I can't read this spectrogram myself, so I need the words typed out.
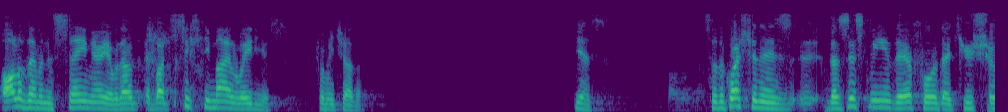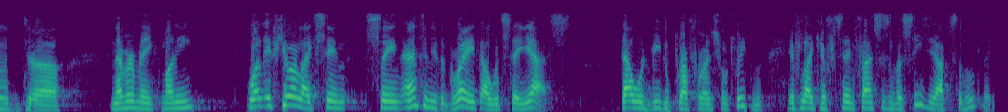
All of them in the same area, without about 60 mile radius from each other. Yes. So the question is, uh, does this mean, therefore, that you should uh, never make money? Well, if you're like Saint, Saint Anthony the Great, I would say yes. That would be the preferential treatment. If like Saint Francis of Assisi, absolutely.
